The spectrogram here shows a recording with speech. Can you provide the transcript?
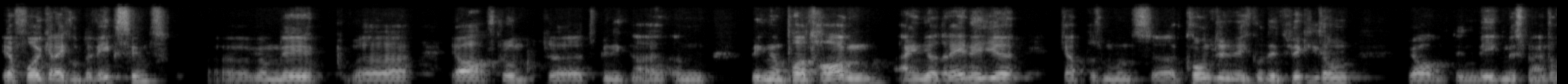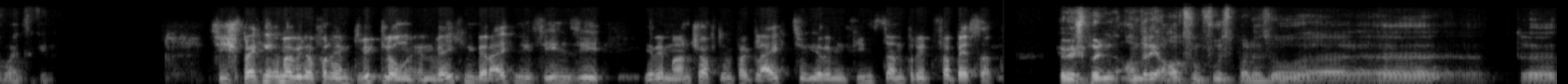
erfolgreich unterwegs sind. Äh, wir haben eine, äh, ja, aufgrund, äh, jetzt bin ich, wir wegen ein paar Tagen ein Jahr Trainer hier. Ich glaube, dass wir uns äh, kontinuierlich gut entwickelt haben. Ja, und den Weg müssen wir einfach weitergehen. Sie sprechen immer wieder von Entwicklung. In welchen Bereichen sehen Sie Ihre Mannschaft im Vergleich zu Ihrem Dienstantritt verbessert? Ja, wir spielen eine andere Art von Fußball. Also äh, äh,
